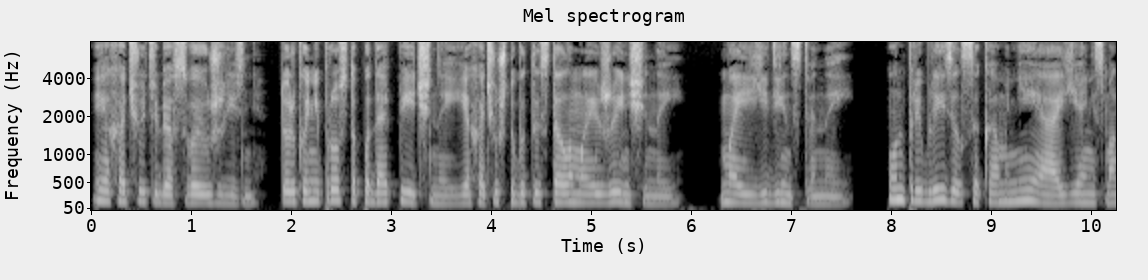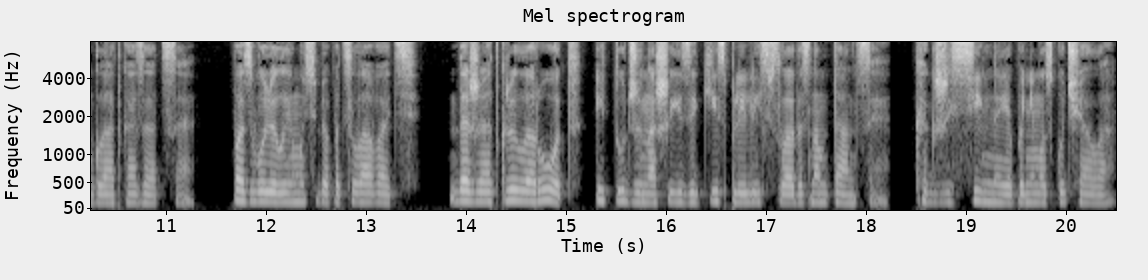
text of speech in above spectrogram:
Я хочу тебя в свою жизнь. Только не просто подопечной. Я хочу, чтобы ты стала моей женщиной. Моей единственной. Он приблизился ко мне, а я не смогла отказаться. Позволила ему себя поцеловать. Даже открыла рот, и тут же наши языки сплелись в сладостном танце. Как же сильно я по нему скучала.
